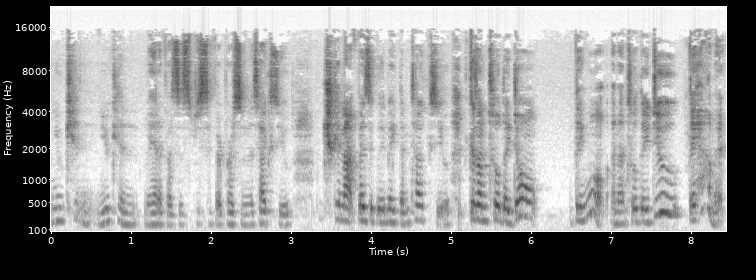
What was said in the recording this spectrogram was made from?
you can, you can manifest a specific person to text you, but you cannot physically make them text you because until they don't, they won't, and until they do, they haven't.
